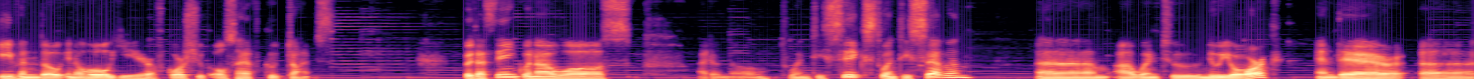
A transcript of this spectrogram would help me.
Even though in a whole year, of course, you also have good times. But I think when I was I don't know, 26, 27, um, I went to New York, and there uh,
